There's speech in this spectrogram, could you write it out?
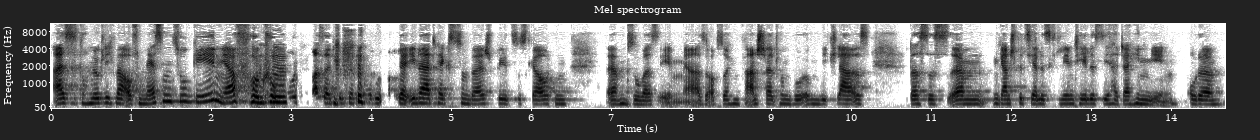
als es noch möglich war, auf Messen zu gehen, ja, vor mhm. Corona, was halt gibt, der Innertext zum Beispiel zu scouten, ähm, sowas eben, ja. Also auf solchen Veranstaltungen, wo irgendwie klar ist, dass es ähm, ein ganz spezielles Klientel ist, die halt da hingehen. Oder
